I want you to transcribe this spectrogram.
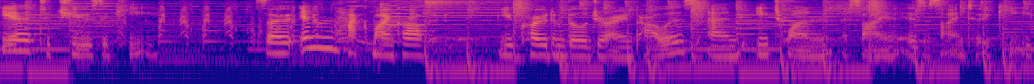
here to choose a key. So in Hack Minecraft, you code and build your own powers and each one assign, is assigned to a key.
